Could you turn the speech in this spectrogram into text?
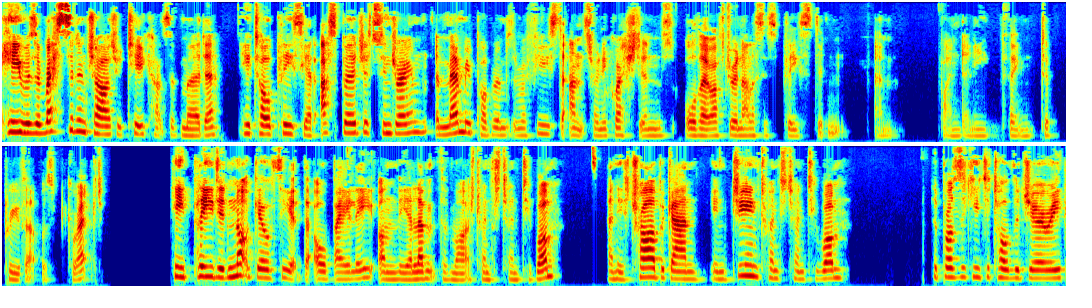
He was arrested and charged with two counts of murder. He told police he had Asperger's syndrome and memory problems and refused to answer any questions, although after analysis, police didn't um, find anything to prove that was correct. He pleaded not guilty at the Old Bailey on the 11th of March 2021, and his trial began in June 2021. The prosecutor told the jury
